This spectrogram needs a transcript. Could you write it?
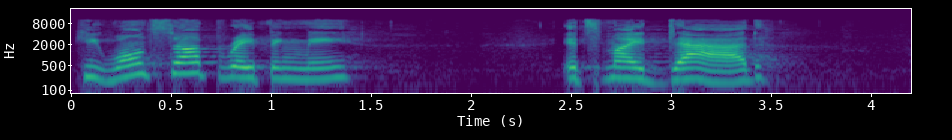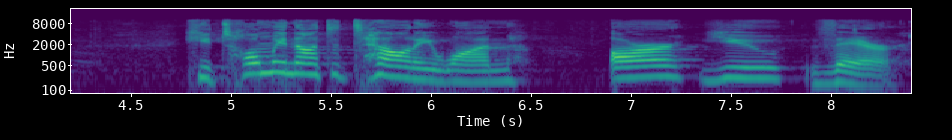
He won't stop raping me. It's my dad. He told me not to tell anyone. Are you there?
